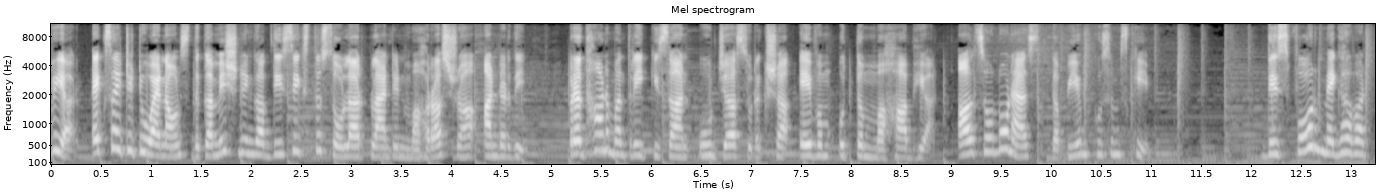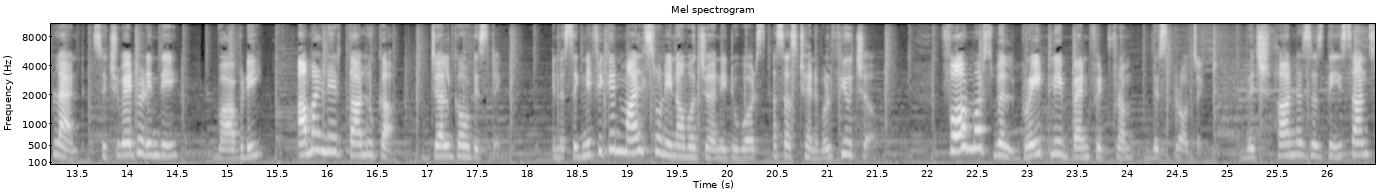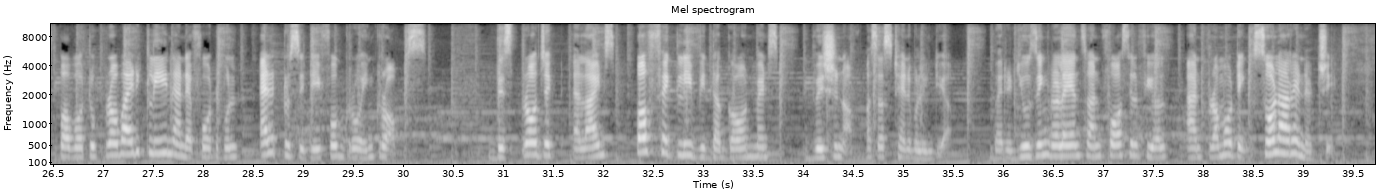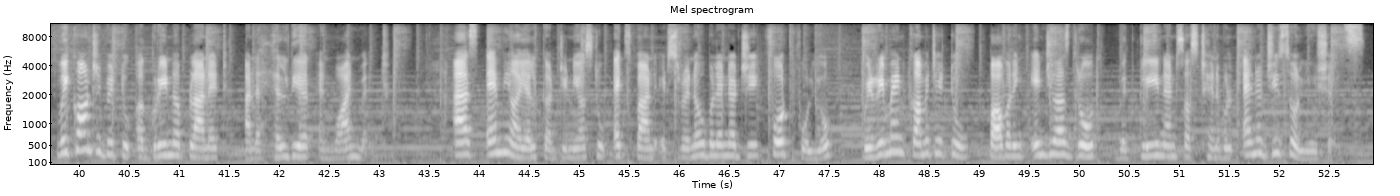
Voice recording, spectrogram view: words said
We are excited to announce the commissioning of the sixth solar plant in Maharashtra under the Pradhan Mantri Kisan Urja Suraksha Evam Utthan Mahabhiyan, also known as the PM Kusum scheme. This 4 megawatt plant situated in the Vavdi, Amalner Taluka, Jalgaon district, in a significant milestone in our journey towards a sustainable future. Farmers will greatly benefit from this project, which harnesses the sun's power to provide clean and affordable electricity for growing crops. This project aligns perfectly with the government's vision of a sustainable India. By reducing reliance on fossil fuel and promoting solar energy, we contribute to a greener planet and a healthier environment. As MEIL continues to expand its renewable energy portfolio, we remain committed to powering India's growth with clean and sustainable energy solutions.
